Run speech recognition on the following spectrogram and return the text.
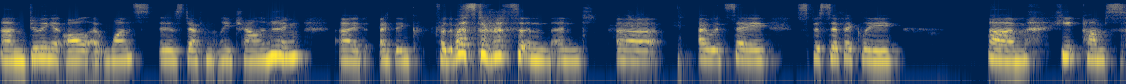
Um, doing it all at once is definitely challenging. I i think for the best of us. And and uh, i would say specifically um, heat pumps,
